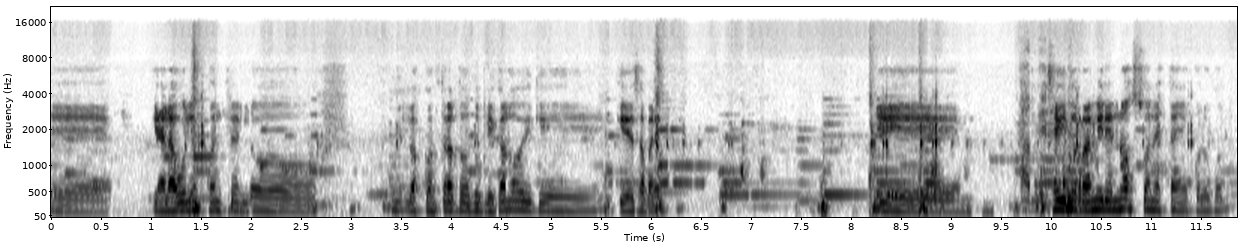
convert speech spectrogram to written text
Eh, que a la U le encuentren los, los contratos duplicados y que, que desaparezcan. Eh. Cheito Ramírez no suena este año en Colo Colo.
